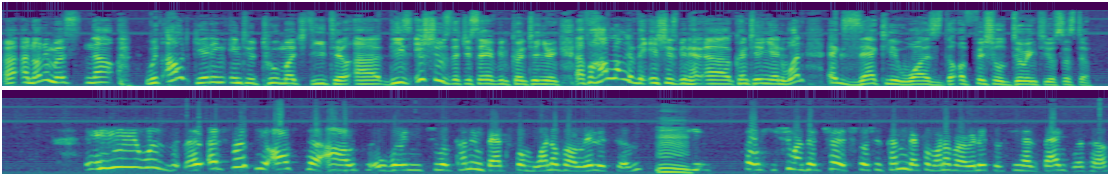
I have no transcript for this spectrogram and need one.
uh, Anonymous, now, without getting into too much detail, uh, these issues that you say have been continuing, uh, for how long have the issues been uh, continuing and what exactly was the official doing to your sister? He was, uh, at first, he asked her out when she was coming back from one of our relatives. Mm. He, so he, she was at church, so she's coming back from one of our relatives. She has bags with her.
